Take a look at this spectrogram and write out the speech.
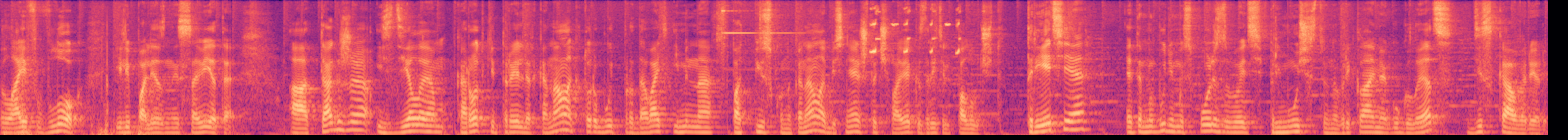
лайф-влог или полезные советы. А также и сделаем короткий трейлер канала, который будет продавать именно подписку на канал, объясняя, что человек и зритель получит. Третье это мы будем использовать преимущественно в рекламе Google Ads Discovery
